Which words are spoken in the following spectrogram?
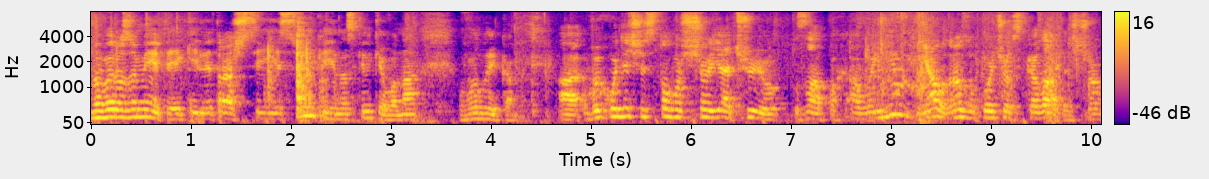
Ну, ви розумієте, який літраж цієї сумки і наскільки вона велика. А виходячи з того, що я чую запах авеїв, я одразу хочу сказати, що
